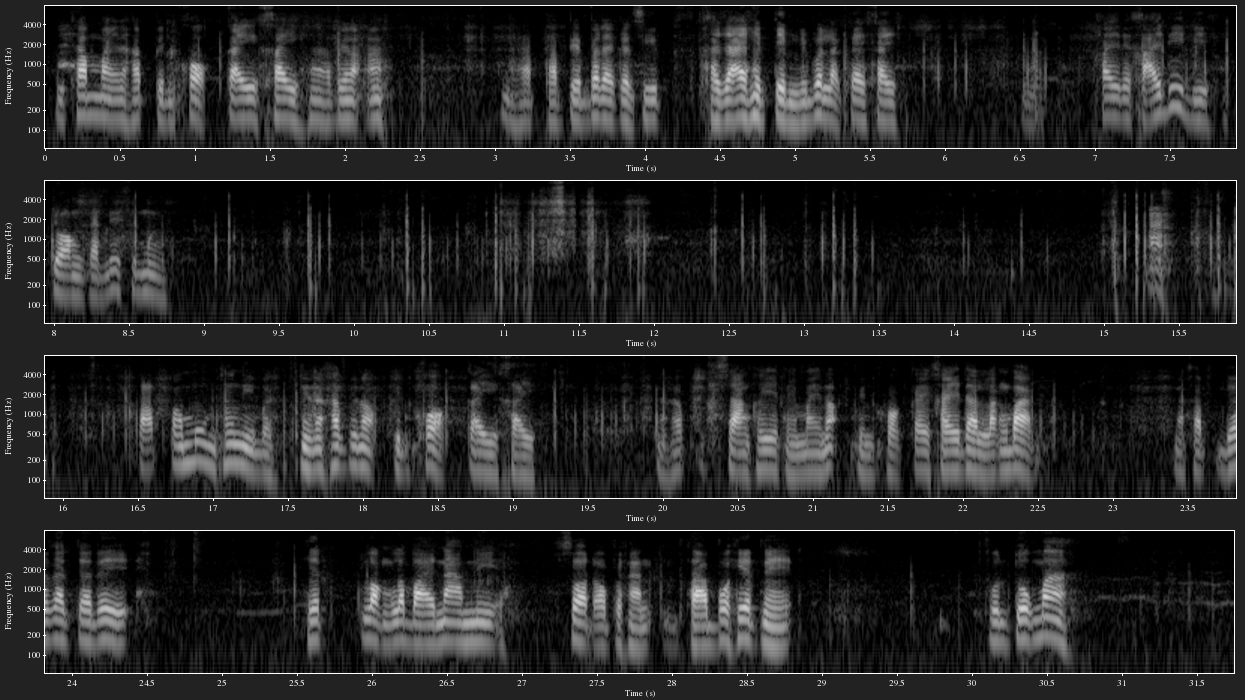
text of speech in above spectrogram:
ที่ทำใหม่นะครับ เป็นขอกไก่ไข่นะครับพี่น้องนะครับถ้าเป็นไปได้กันสิขยายให้เต็มนี่เบิ่งละไก่ไข่ไข่จะขายดีดีจองกันด้วยเสมออะปรั บประมุ่มทั้งนี้ไปนี่นะครับพี่น้องเป็นขอกไก่ไข่นะครับ สร้างเขาเฮ็ดใหม่เนาะเป็นขอกไก่ไข่ด้านหลังบ้านนะครับ เดี๋ยวก็จะได้เฮ็ดกล่องระบายน้ำนี่สอดออกไปหันถามบ่เฮ็ดนี่ฝนตกมา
